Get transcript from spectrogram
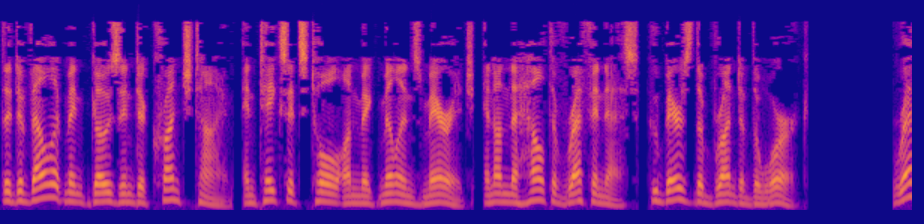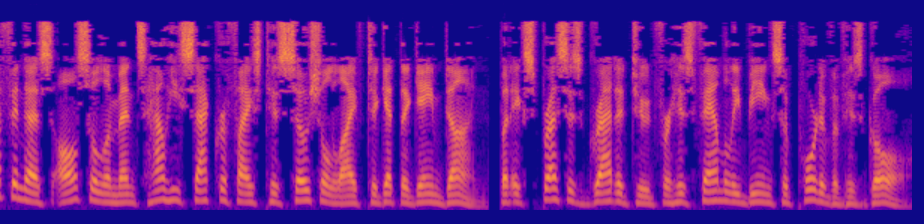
The development goes into crunch time, and takes its toll on McMillen's marriage, and on the health of Refenes, who bears the brunt of the work. Refenes also laments how he sacrificed his social life to get the game done, but expresses gratitude for his family being supportive of his goal.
